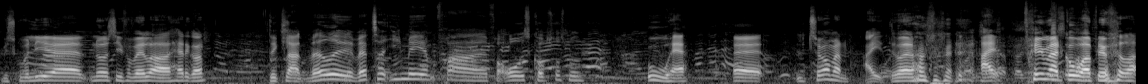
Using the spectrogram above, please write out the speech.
Vi skulle lige uh, nå at sige farvel og have det godt. Det er klart. Hvad, øh, hvad tager I med hjem fra, fra årets korpsrådsmøde? Uha. Uh, tømmermand. Ej, det var Ej, primært gode oplevelser.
